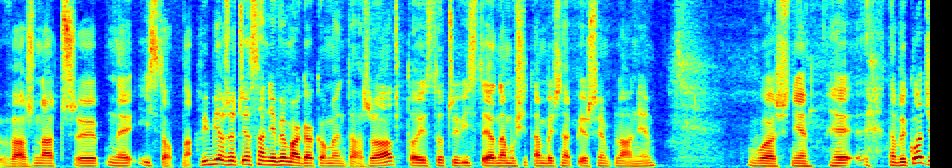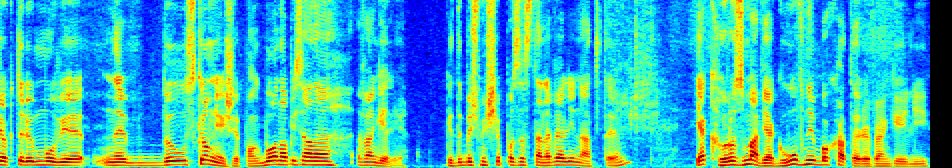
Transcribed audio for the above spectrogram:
ważna czy e, istotna. Biblia rzecz jasna nie wymaga komentarza, to jest oczywiste, ona musi tam być na pierwszym planie. Właśnie. Na wykładzie, o którym mówię, był skromniejszy punkt. Było napisane Ewangelię. Gdybyśmy się pozastanawiali nad tym, jak rozmawia główny bohater Ewangelii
